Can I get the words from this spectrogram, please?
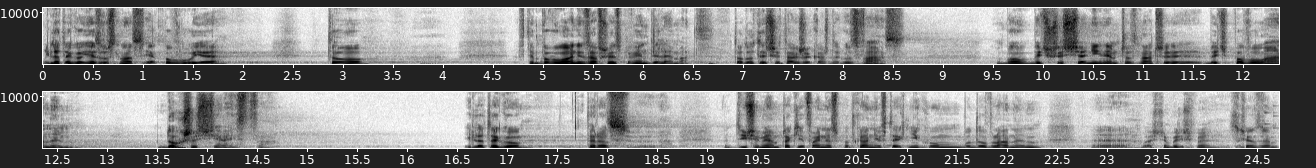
I dlatego Jezus nas, jak powołuje, to w tym powołaniu zawsze jest pewien dylemat. To dotyczy także każdego z Was. Bo być chrześcijaninem to znaczy być powołanym do chrześcijaństwa. I dlatego teraz dzisiaj miałem takie fajne spotkanie w technikum budowlanym. E, Właśnie byliśmy z księdzem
